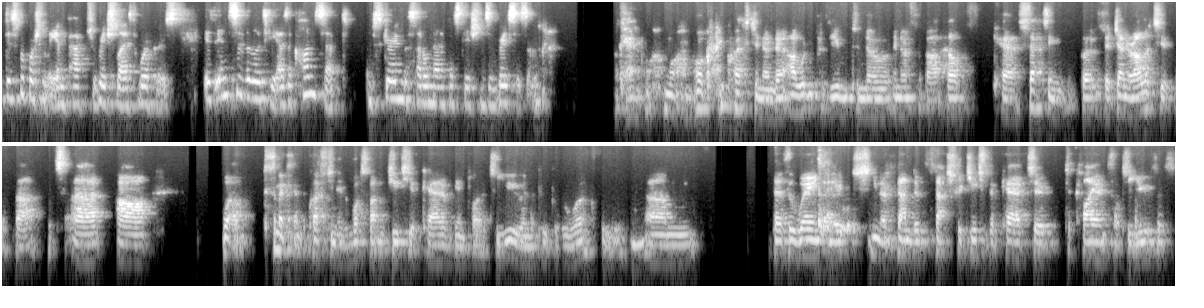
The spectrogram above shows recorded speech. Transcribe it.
disproportionately racialized workers. Is incivility as a concept obscuring the subtle manifestations of racism? Okay, well, well, well, great question, and I wouldn't presume to know enough about healthcare settings, but the generality of that uh, are, well, to some extent, the question is, what's about the duty of care of the employer to you and the people who work for you? Um, there's a way in which, you know, standard statutory duties of care to, to clients or to users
